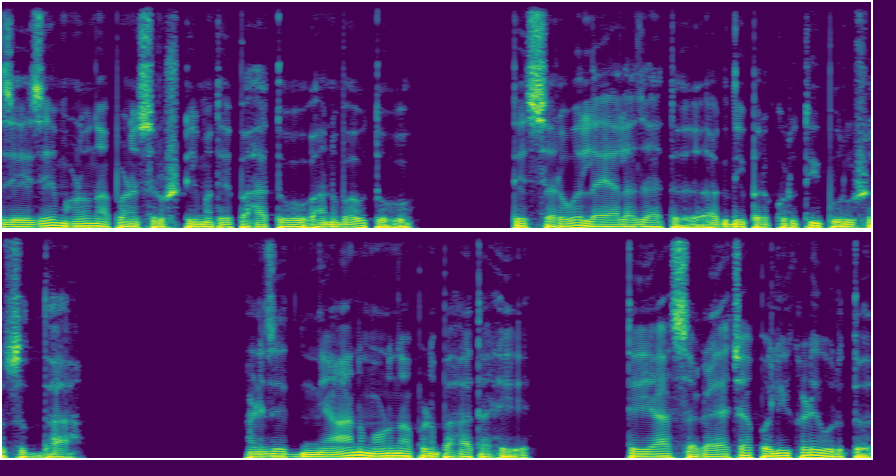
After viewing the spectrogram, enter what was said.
जे जे म्हणून आपण सृष्टीमध्ये पाहतो अनुभवतो ते सर्व लयाला जातं अगदी प्रकृती पुरुषसुद्धा आणि जे ज्ञान म्हणून आपण पाहत आहे ते या सगळ्याच्या पलीकडे उरतं.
